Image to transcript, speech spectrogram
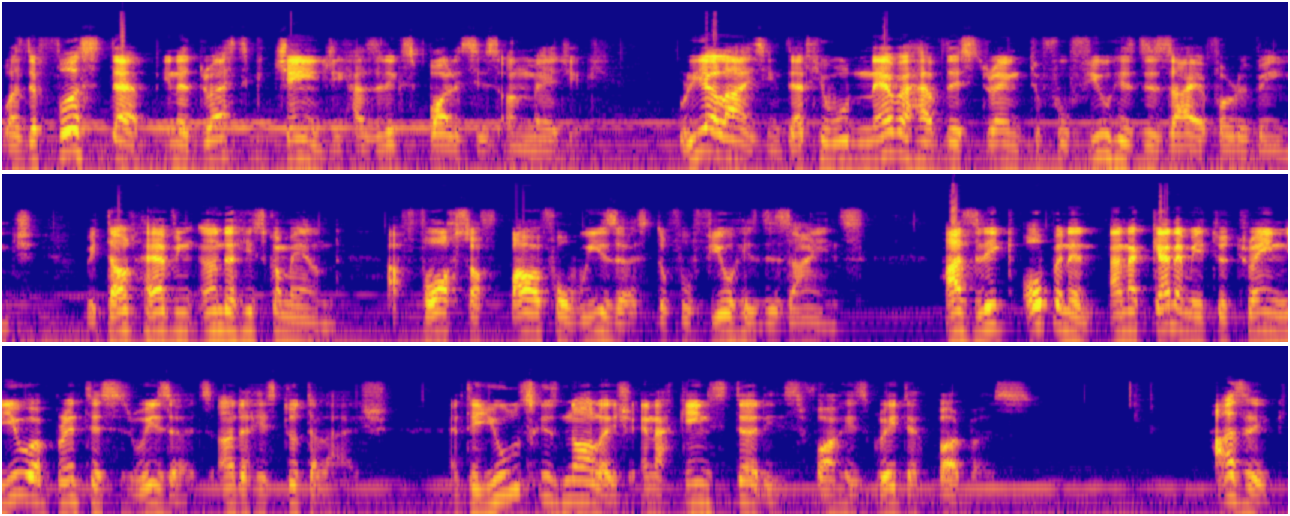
was the first step in a drastic change in Hazlik's policies on magic. Realizing that he would never have the strength to fulfill his desire for revenge without having under his command a force of powerful wizards to fulfill his designs, Hazlik opened an academy to train new apprentice wizards under his tutelage, and to use his knowledge and arcane studies for his greater purpose. Hazlik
